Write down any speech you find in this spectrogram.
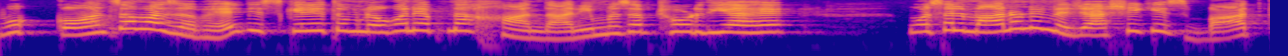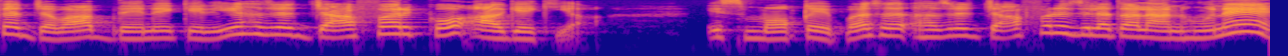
وہ کون سا مذہب ہے جس کے لیے تم لوگوں نے اپنا خاندانی مذہب چھوڑ دیا ہے؟ مسلمانوں نے نجاشی کی اس بات کا جواب دینے کے لیے حضرت جعفر کو آگے کیا۔ اس موقع پر حضرت جعفر رضی اللہ تعالیٰ عنہ نے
